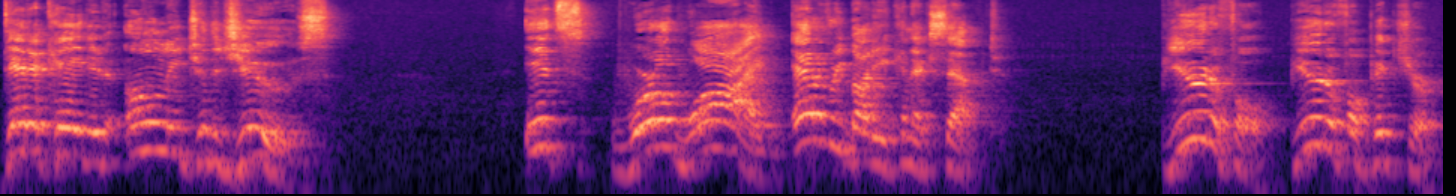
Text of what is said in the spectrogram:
dedicated only to the Jews. It's worldwide. Everybody can accept. Beautiful, beautiful picture.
